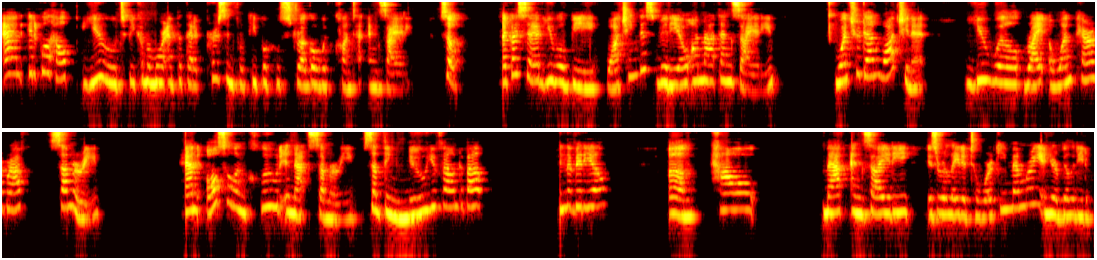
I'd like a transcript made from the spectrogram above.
and it will help you to become a more empathetic person for people who struggle with content anxiety. So, like I said, you will be watching this video on math anxiety. Once you're done watching it, you will write a one paragraph summary and also include in that summary something new you found about in the video, um, how math anxiety is related to working memory and your ability to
